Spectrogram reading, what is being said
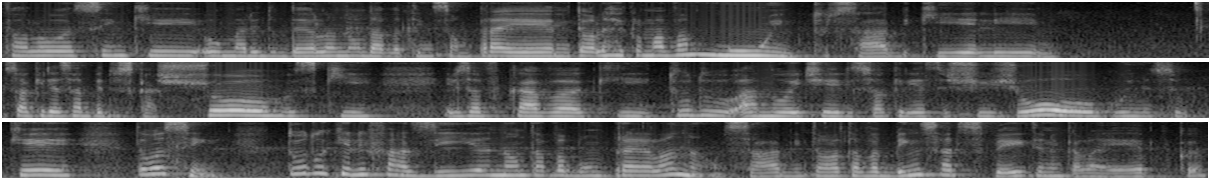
falou assim que o marido dela não dava atenção para ela, então ela reclamava muito, sabe, que ele só queria saber dos cachorros, que ele só ficava que tudo à noite ele só queria assistir jogo e não sei o quê. Então assim, tudo que ele fazia não estava bom para ela não, sabe? Então ela estava bem satisfeita naquela época.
